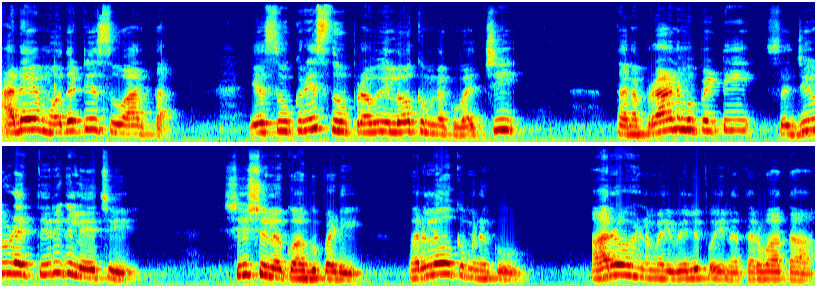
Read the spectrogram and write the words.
అదే మొదటి సువార్త. యేసుక్రీస్తు ప్రభు ఈ లోకమునకు వచ్చి తన ప్రాణము పెట్టి సజీవుడై తిరిగి లేచి శిష్యులకు అగుపడి పరలోకమునకు ఆరోహణమై వెళ్ళిపోయిన తర్వాత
